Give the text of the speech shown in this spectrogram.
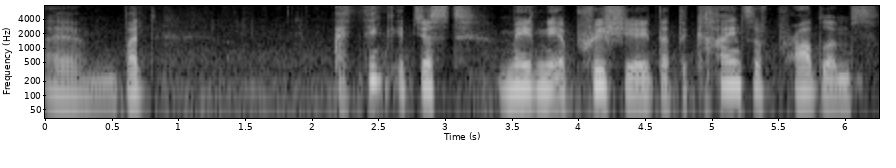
um, but I think it just made me appreciate that the kinds of problems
